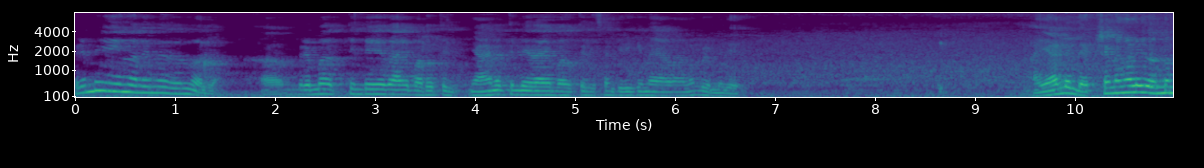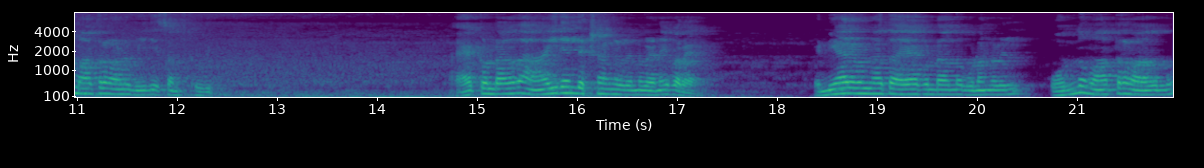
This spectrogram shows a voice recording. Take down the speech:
ബ്രഹ്മചര്യം എന്ന് പറയുന്നത് ഇതൊന്നുമല്ല. ബ്രഹ്മത്തിന്റെതായ പദത്തിൽ ജ്ഞാനത്തിന്റെതായ പദത്തിൽ സഞ്ചരിക്കുന്നയാളാണ് ബ്രഹ്മചര്യം. അയാളുടെ ലക്ഷണങ്ങളിൽ ഒന്ന് മാത്രമാണ് വീര്യ സംസ്കൃതി. അയാൾക്കുണ്ടാകുന്ന ആയിരം ലക്ഷണങ്ങൾ എന്ന് വേണമെങ്കിൽ പറയാം. എണ്ണിയാലുമങ്ങാത്ത അയാൾക്കുണ്ടാകുന്ന ഗുണങ്ങളിൽ ഒന്ന് മാത്രമാകുന്നു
